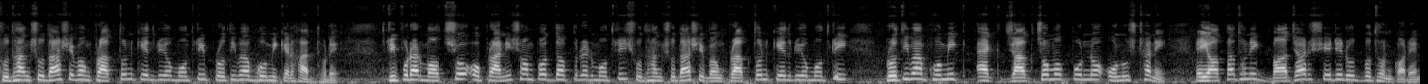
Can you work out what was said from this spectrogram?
সুধাংশু দাস এবং প্রাক্তন কেন্দ্রীয় মন্ত্রী প্রতিমা ভৌমিকের হাত ধরে। ত্রিপুরার মৎস্য ও প্রাণী সম্পদ দপ্তরের মন্ত্রী সুধাংশু দাস এবং প্রাক্তন কেন্দ্রীয় মন্ত্রী প্রতিমা ভৌমিক এক জাঁকজমকপূর্ণ অনুষ্ঠানে এই অত্যাধুনিক বাজার শেডের উদ্বোধন করেন।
